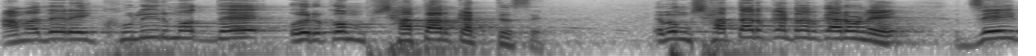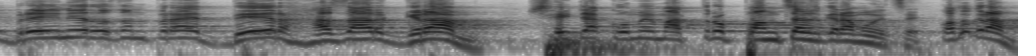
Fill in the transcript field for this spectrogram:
আমাদের এই খুলির মধ্যে ওইরকম সাঁতার কাটতেছে। এবং সাঁতার কাটার কারণে যেই ব্রেইনের ওজন প্রায় দেড় হাজার গ্রাম, সেইটা কমে মাত্র পঞ্চাশ গ্রাম হয়েছে। কত গ্রাম?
